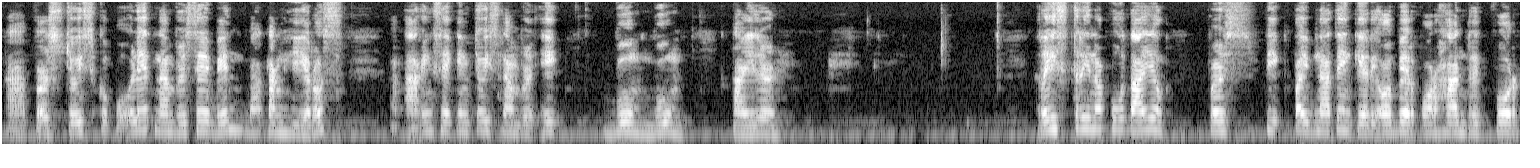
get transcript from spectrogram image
Ah, first choice ko po ulit, number 7, Batang Heroes. Ang aking second choice, number 8, Boom Boom, Tyler. Race 3 na po tayo. First pick 5 natin, carry over 404,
